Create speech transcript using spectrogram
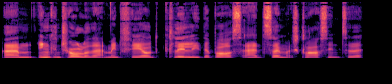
um, in control of that midfield. Clearly, the boss adds so much class into the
